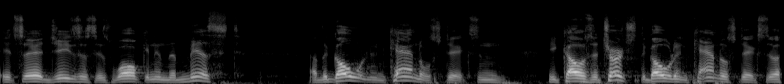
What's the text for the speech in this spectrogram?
it said Jesus is walking in the midst of the golden candlesticks. And he calls the church the golden candlesticks. So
